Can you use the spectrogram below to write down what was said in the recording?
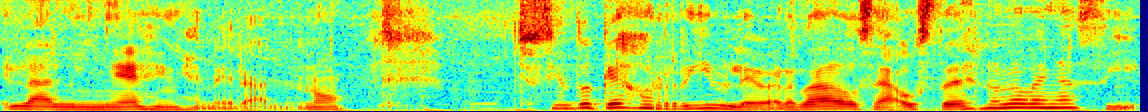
la niñez en general, ¿no? Yo siento que es horrible, ¿verdad? O sea, ustedes no lo ven así.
